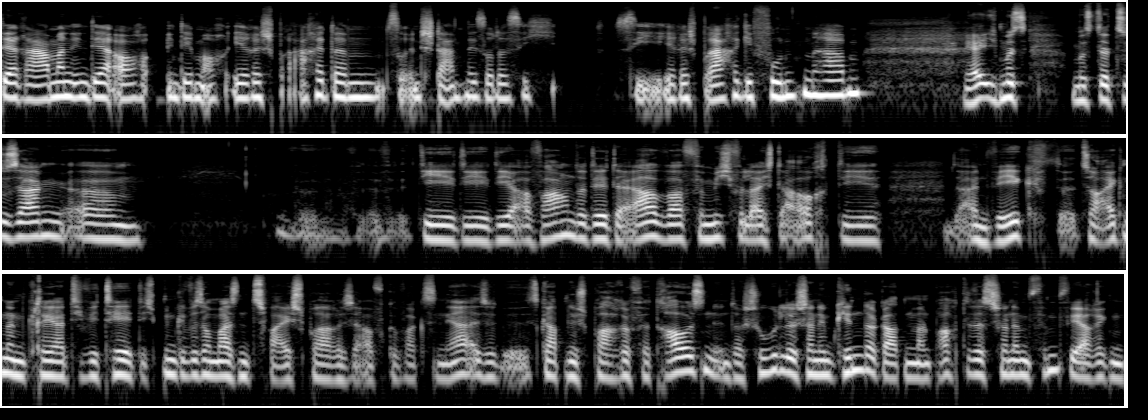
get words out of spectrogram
der Rahmen, in, der auch, in dem auch ihre Sprache dann so entstanden ist oder sich sie ihre Sprache gefunden haben. Ja, ich muss, muss dazu sagen, ähm, die, die, die Erfahrung der DDR war für mich vielleicht auch die, ein Weg zur eigenen Kreativität. Ich bin gewissermaßen zweisprachig aufgewachsen. Ja? Also es gab eine Sprache für draußen, in der Schule, schon im Kindergarten. Man brauchte das schon im Fünfjährigen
